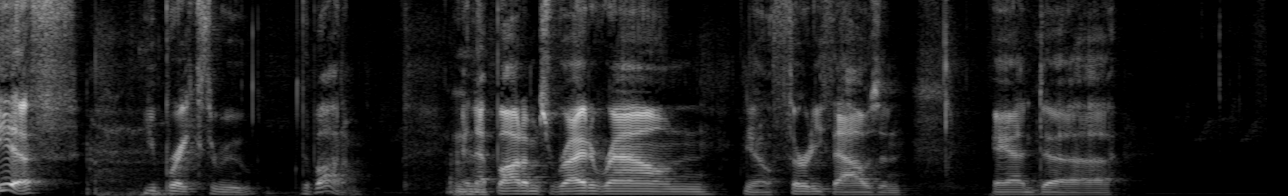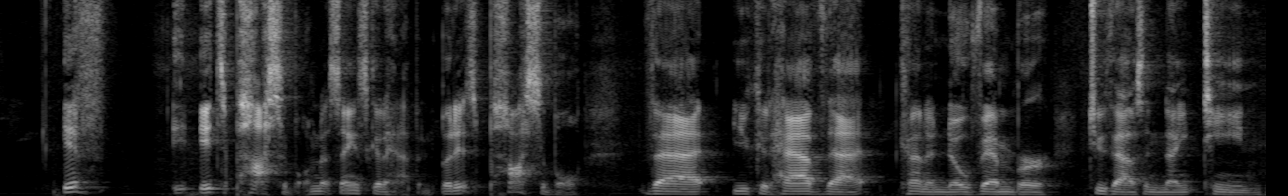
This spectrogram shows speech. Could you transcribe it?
if you break through the bottom and that bottom's right around you know 30,000 and uh, if it's possible, I'm not saying it's going to happen, but it's possible that you could have that kind of November 2019.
